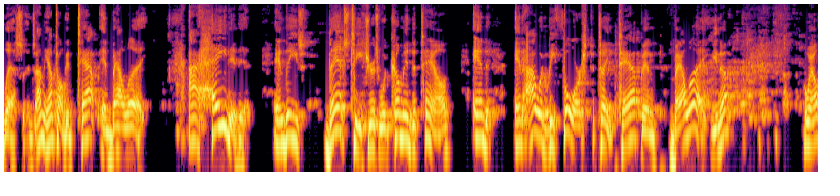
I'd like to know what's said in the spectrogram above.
lessons. I mean, I'm talking tap and ballet. I hated it. And these dance teachers would come into town and and I would be forced to take tap and ballet, you know? Well,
